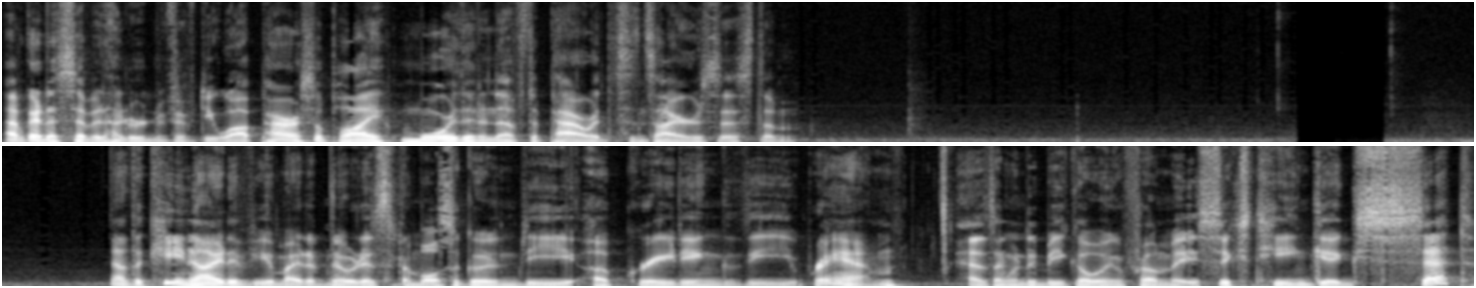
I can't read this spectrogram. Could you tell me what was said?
I've got a 750 watt power supply, more than enough to power this entire system. Now the keen eyed of you might have noticed that I'm also going to be upgrading the RAM as I'm going to be going from a 16 gig set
